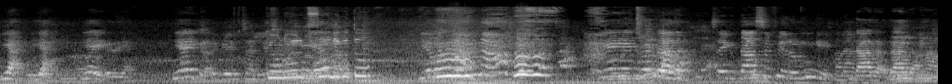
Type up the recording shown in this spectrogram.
या या या इकडे या. केवढी उंची झाली की तू? असं फिरवून घे दादा दादा हा.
